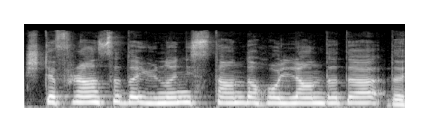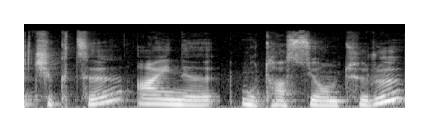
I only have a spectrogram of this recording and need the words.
İşte Fransa'da, Yunanistan'da, Hollanda'da da çıktı aynı mutasyon türü.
